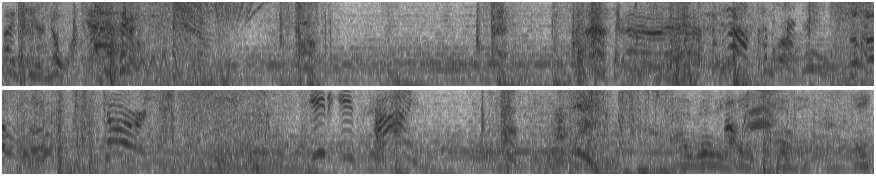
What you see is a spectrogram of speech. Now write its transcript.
I fear no one. Charge! It is time! I really ah. hate Jimmy. Hate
